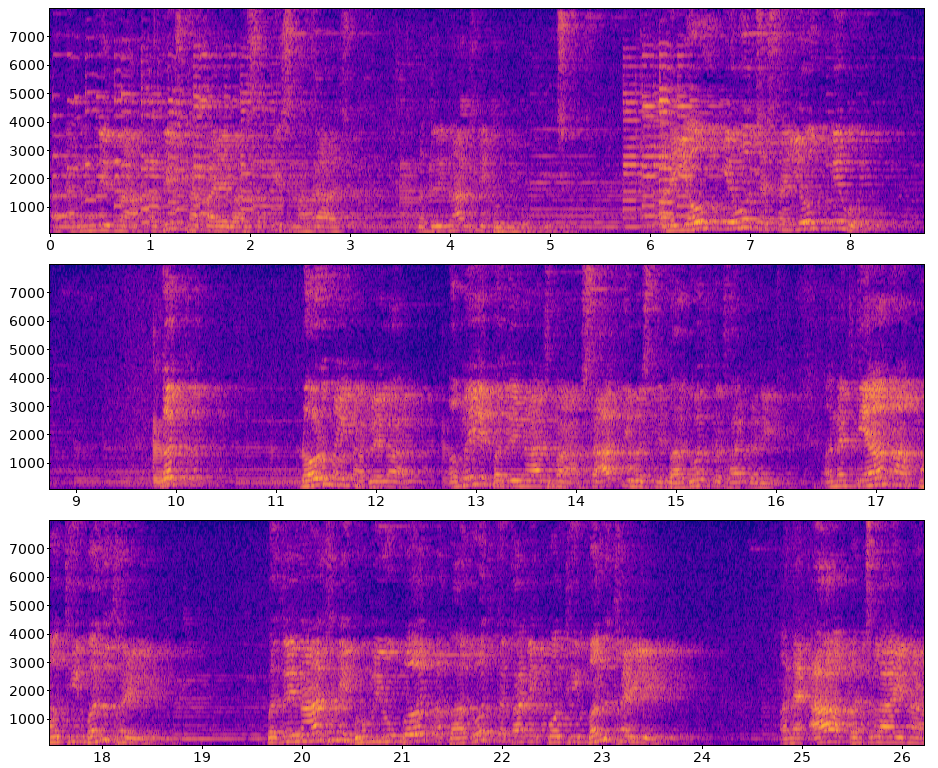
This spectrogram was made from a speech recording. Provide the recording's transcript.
અને મંદિરમાં અધિષ્ઠાતા એવા સતીશ મહારાજ બદ્રીનાથની ભૂમિ ઉપર છે. અને યોગ કેવો છે, સંયોગ કેવો? ગત દોઢ મહિના પહેલા અમે બદ્રીનાથમાં સાત દિવસની ભાગવત કથા કરી અને ત્યાં આ પોથી બંધ થયેલી. બદ્રીનાથની ભૂમિ ઉપર આ ભાગવત કથાની પોથી બંધ થયેલી. અને આ પંચલાઈના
